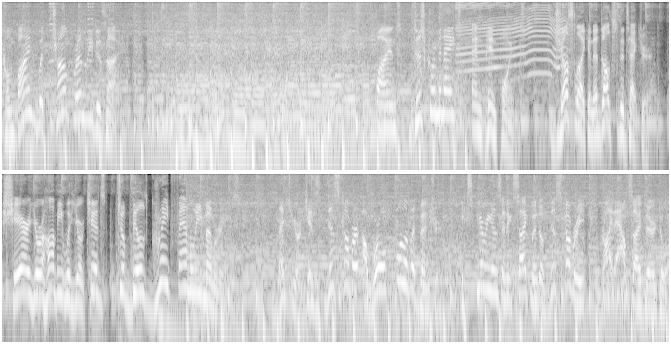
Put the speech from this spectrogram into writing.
Combined with child-friendly design. Finds, discriminates, and pinpoint. Just like an adult's detector. Share your hobby with your kids to build great family memories. Let your kids discover a world full of adventure. Experience and excitement of discovery right outside their door.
